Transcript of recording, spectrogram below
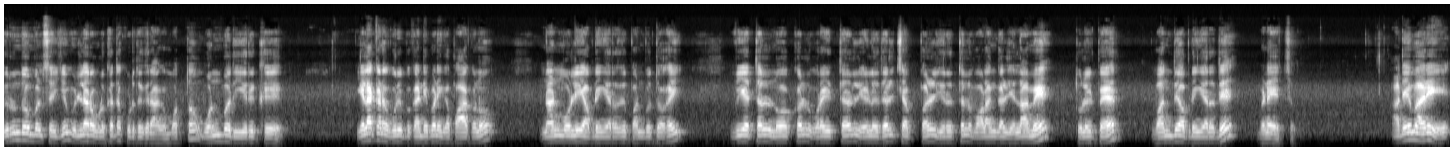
விருந்தோம்பல் செய்யும் இல்லற ஒழுக்கத்தை கொடுத்துருக்குறாங்க. மொத்தம் ஒன்பது இருக்குது இலக்கண குறிப்பு கண்டிப்பாக நீங்கள் பார்க்கணும். நன்மொழி அப்படிங்கிறது பண்புத்தொகை வியத்தல் நோக்கல் உரைத்தல் எழுதல் செப்பல் இருத்தல் வளங்கள் எல்லாமே தொழிற்பெயர். வந்து அப்படிங்கிறது வினையச்சம். அதே மாதிரி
